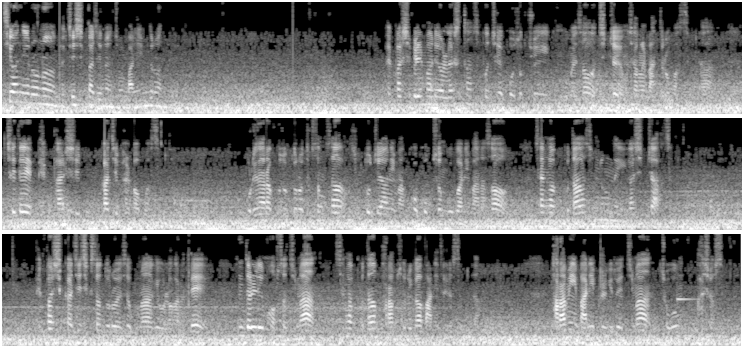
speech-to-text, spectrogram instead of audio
T1으로는 170까지는 좀 많이 힘들었는데 181마리얼 렉스턴 스포츠의 고속 주행이 궁금해서 직접 영상을 만들어 보았습니다. 최대 180까지 밟아 보았습니다. 우리나라 고속도로 특성상 속도 제한이 많고 곡선 구간이 많아서 생각보다 속력 내기가 쉽지 않습니다. 180까지 직선 도로에서 무난하게 올라가는데 흔들림은 없었지만 생각보다 바람 소리가 많이 들렸습니다. 바람이 많이 불기도 했지만 조금 아쉬웠습니다.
